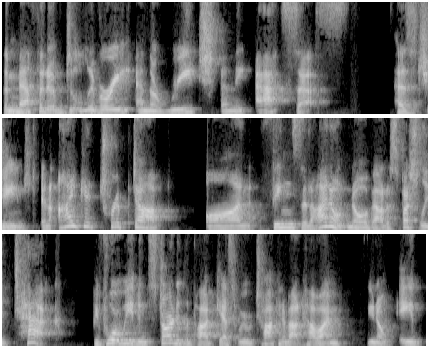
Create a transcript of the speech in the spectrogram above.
The Mm. method of delivery and the reach and the access has changed. And I get tripped up on things that I don't know about, especially tech. Before we even started the podcast, we were talking about how I'm, you know, a,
